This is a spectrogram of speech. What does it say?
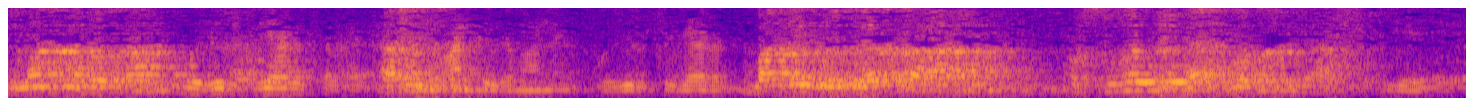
زمانے میں بزرگ زیادہ کے زمانے میں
